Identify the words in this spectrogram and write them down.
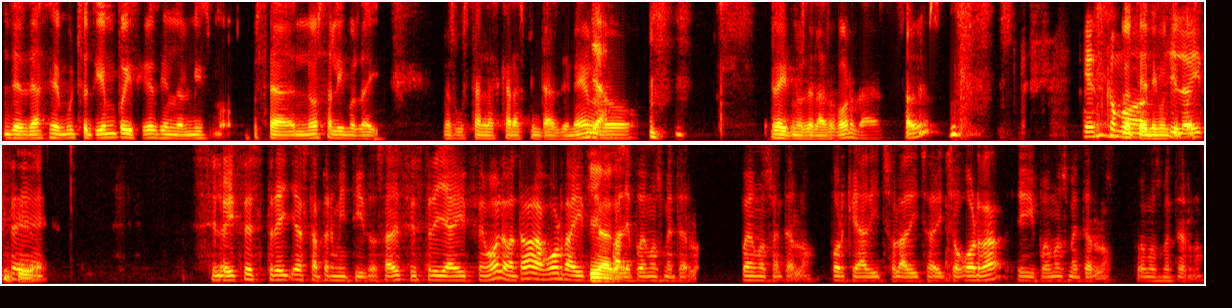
desde hace mucho tiempo y sigue siendo el mismo. O sea, no salimos de ahí. Nos gustan las caras pintadas de negro, reírnos de las gordas, ¿sabes? Es como No tiene ningún si lo sentido. Si lo dice Estrella, está permitido, ¿sabes? Si Estrella dice, bueno, levantar a la gorda, y dice, Claro. vale, podemos meterlo. Podemos meterlo. Porque ha dicho, lo ha dicho, ha dicho gorda y podemos meterlo. Podemos meterlo.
